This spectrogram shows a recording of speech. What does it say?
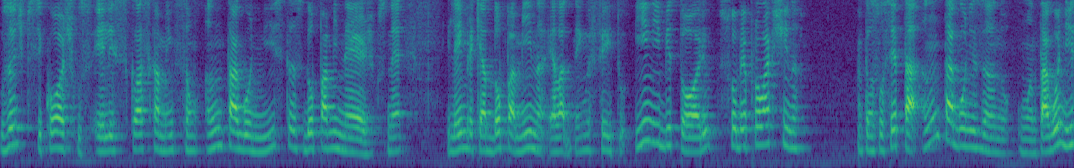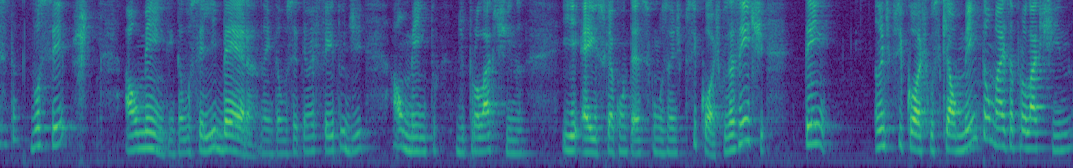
os antipsicóticos, eles classicamente são antagonistas dopaminérgicos, né? E lembra que a dopamina, ela tem um efeito inibitório sobre a prolactina. Então, se você está antagonizando um antagonista, você aumenta, então você libera, né? então você tem um efeito de aumento de prolactina. E é isso que acontece com os antipsicóticos. A gente tem antipsicóticos que aumentam mais a prolactina,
